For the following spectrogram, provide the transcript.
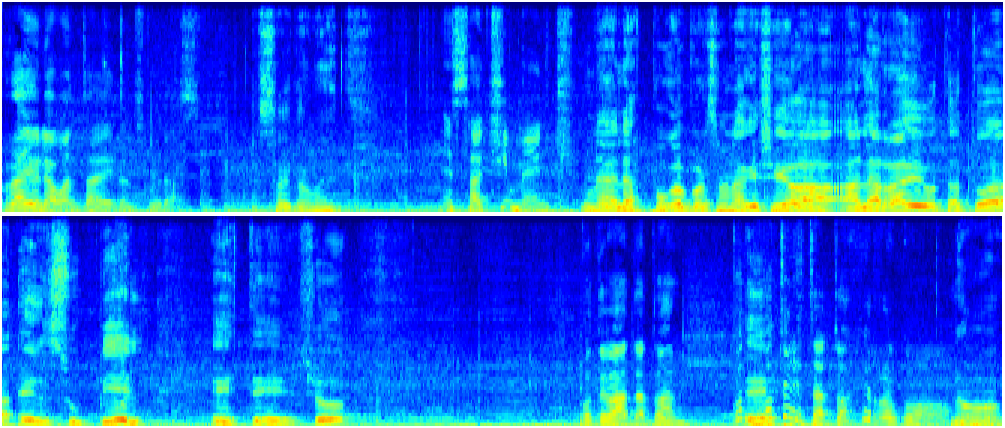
Radio La Aguantadera en su brazo. Exactamente. Es Achimench. Una de las pocas personas que llega a la radio tatuada en su piel. Este, yo. ¿Vos te vas a tatuar? ¿Vos, ¿Eh? vos tenés tatuaje, Rocco? No,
